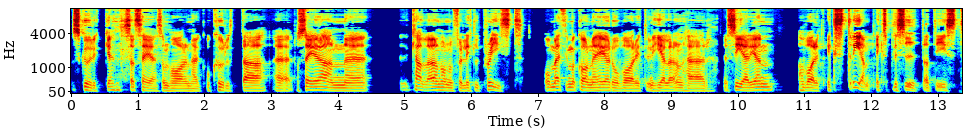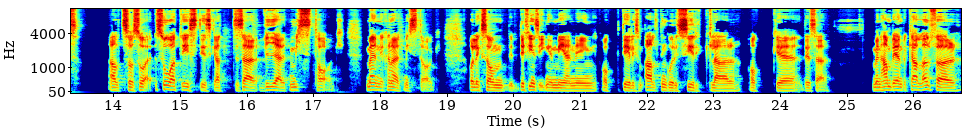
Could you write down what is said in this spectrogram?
skurken så att säga som har den här okulta, eh, då säger han, eh, kallar han honom för Little Priest. Och Matthew McConaughey har då varit under hela den här serien har varit extremt explicit ateist. Alltså så, så ateistisk att det är så här, vi är ett misstag. Människan är ett misstag. Och liksom, det, det finns ingen mening och det är liksom, allting går i cirklar. och eh, det är så här. Men han blir ändå kallad för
